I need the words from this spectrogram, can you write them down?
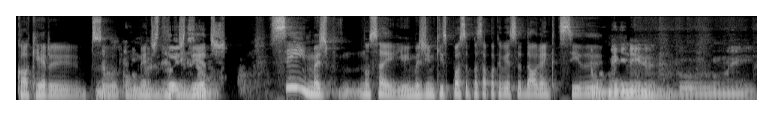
qualquer pessoa não, com desculpa, menos de é dois ficção. dedos. Sim, mas não sei. Eu imagino que isso possa passar para a cabeça de alguém que decide. É uma comédia negra, tipo. Meio...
